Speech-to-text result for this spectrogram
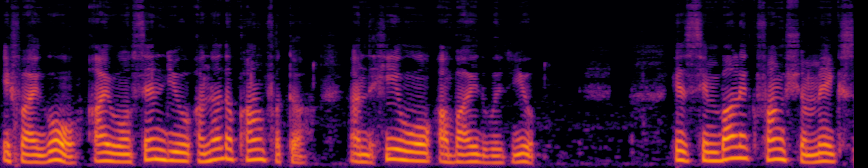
If I go, I will send you another comforter, and he will abide with you. His symbolic function makes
